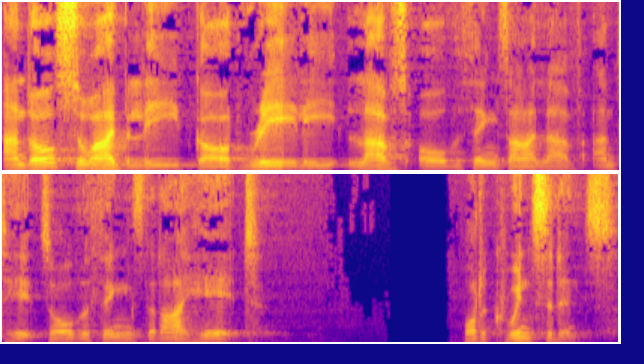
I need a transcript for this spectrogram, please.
And also, I believe God really loves all the things I love and hates all the things that I hate. What a coincidence.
